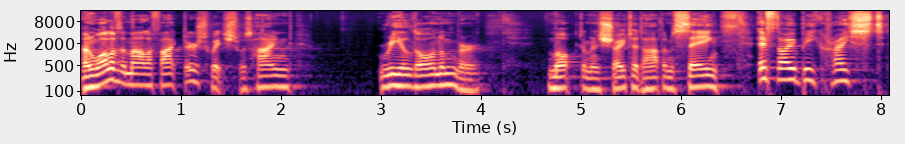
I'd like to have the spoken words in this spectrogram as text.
And one of the malefactors, which was hanged, reeled on him or mocked him and shouted at him, saying, If thou be Christ,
